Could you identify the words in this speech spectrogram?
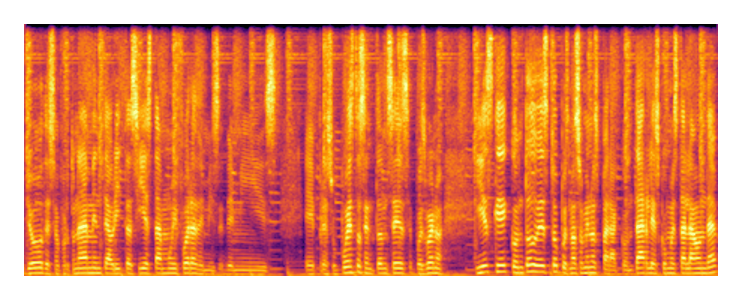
Yo desafortunadamente ahorita sí está muy fuera de mis, de mis eh, presupuestos, entonces, pues bueno, y es que con todo esto, pues más o menos para contarles cómo está la onda,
